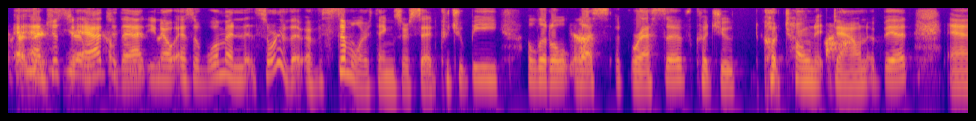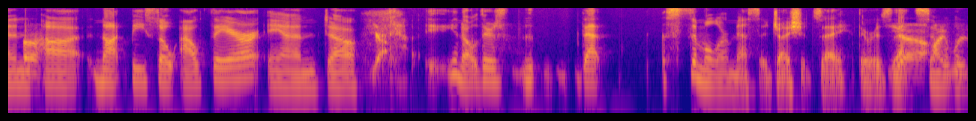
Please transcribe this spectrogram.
and, and then, just to know, add to that, you know, as a woman, sort of, of similar things are said. Could you be a little yeah. less aggressive? Could you tone it down a bit and uh, uh, not be so out there? And uh, yeah. you know, there's that similar message, I should say. There is that. Yeah, similar, I was.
